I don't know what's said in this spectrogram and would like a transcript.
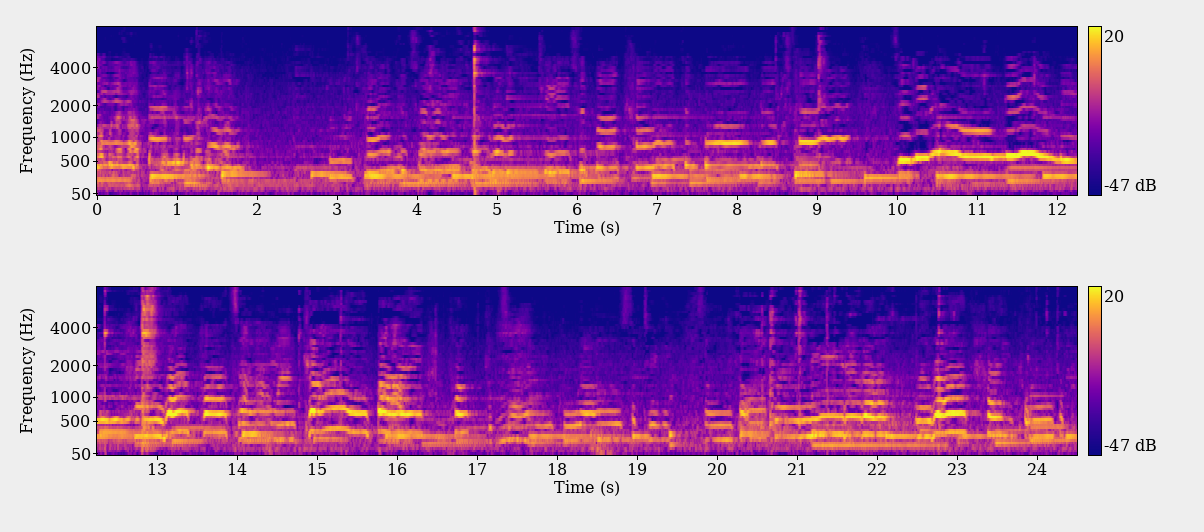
ขอบคุณนะครับเดี๋ยวเดี๋ยวกินตอนเย็นดีกว่าตัวแทนจิตใจของเราที่จะบอกเขาถึงควา ใจของเราสักทีส่งต่อเพลงนี้ด้วยรักและรักให้คนทุกค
